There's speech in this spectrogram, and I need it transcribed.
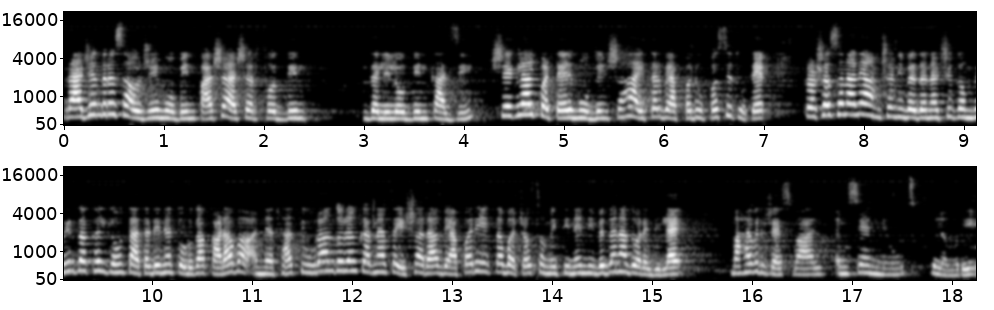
राजेंद्र सावजी मोबिन पाशा शरफुद्दीन दलिलोद्दीन काझी शेखलाल पटेल मोबिन शहा इतर व्यापारी उपस्थित होते. प्रशासनाने आमच्या निवेदनाची गंभीर दखल घेऊन तातडीने तोडगा काढावा अन्यथा तीव्र आंदोलन करण्याचा इशारा व्यापारी एकता बचाव समितीने निवेदनाद्वारे दिलाय. Mahavir Jaiswal MCN news Phulambri.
